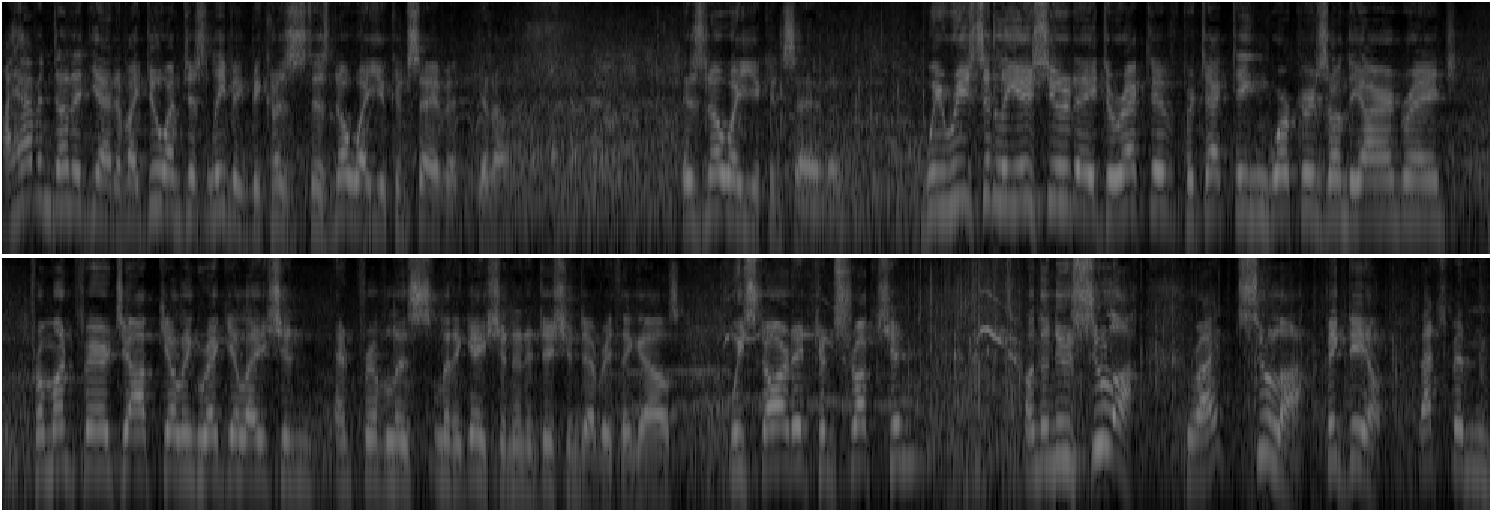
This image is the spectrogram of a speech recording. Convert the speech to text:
I haven't done it yet. If I do, I'm just leaving because there's no way you can save it, you know. There's no way you can save it. We recently issued a directive protecting workers on the Iron Range from unfair job killing regulation and frivolous litigation, in addition to everything else. We started construction on the new Soo Lock, right? Soo Lock, big deal. That's been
